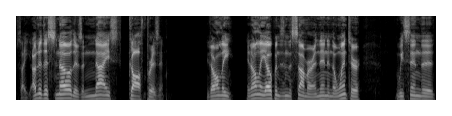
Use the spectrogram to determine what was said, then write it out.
It's like under the snow, there's a nice golf prison. It only it only opens in the summer, and then in the winter, we send the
